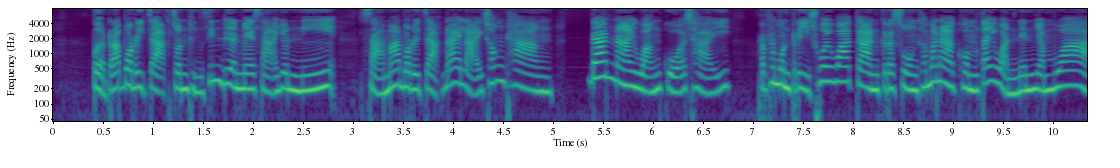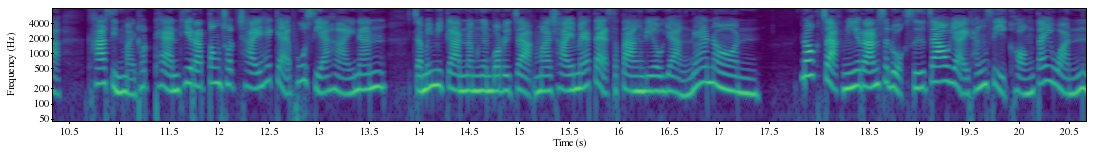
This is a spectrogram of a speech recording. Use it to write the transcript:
เปิดรับบริจาคจนถึงสิ้นเดือนเมษายนนี้ สามารถบริจาคได้หลายช่องทาง ด้านนายหวังกัวไฉรัฐมนตรีช่วยว่าการกระทรวงคมนาคมไต้หวันเน้นย้ำว่า ค่าสินไหมทดแทนที่รัฐต้องชดใช้ให้แก่ผู้เสียหายนั้น จะไม่มีการนำเงินบริจาคมาใช้แม้แต่สตางค์เดียวอย่างแน่นอน นอกจากนี้ร้านสะดวกซื้อเจ้าใหญ่ทั้ง 4 ของไต้หวัน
